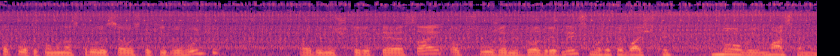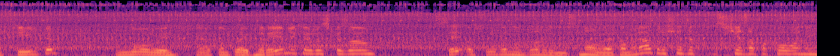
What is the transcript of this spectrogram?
Капотиком у нас трудиться ось такий двигунчик. 1.4 TSI, обслужений до дрібниць. Можете бачити новий масляний фільтр, новий е, комплект ГРМ, як я вже сказав. Все обслужено до дрібниць. Новий акумулятор ще, ще запакований.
